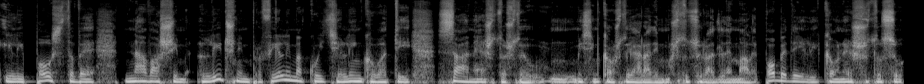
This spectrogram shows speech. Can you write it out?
ili postave na vašim ličnim profilima koji će linkovati sa nešto što je, mislim kao što ja radim, što su radile male pobede ili kao nešto što su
